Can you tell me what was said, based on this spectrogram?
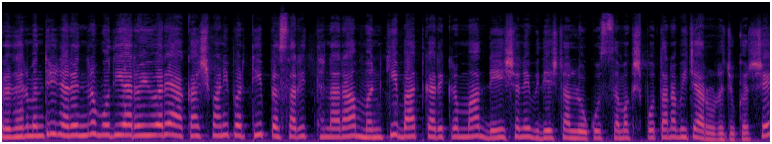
પ્રધાનમંત્રી નરેન્દ્ર મોદી આ રવિવારે આકાશવાણી પરથી પ્રસારિત થનારા મન કી બાત કાર્યક્રમમાં દેશ અને વિદેશના લોકો સમક્ષ પોતાના વિચારો રજૂ કરશે.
